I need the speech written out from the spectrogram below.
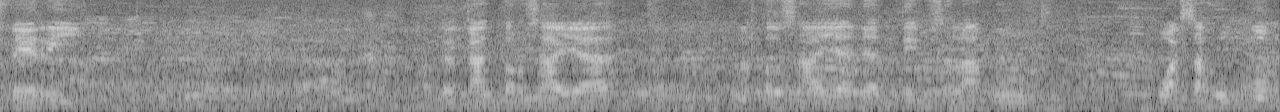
Mas Ferry ke kantor saya atau saya dan tim selaku kuasa hukum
